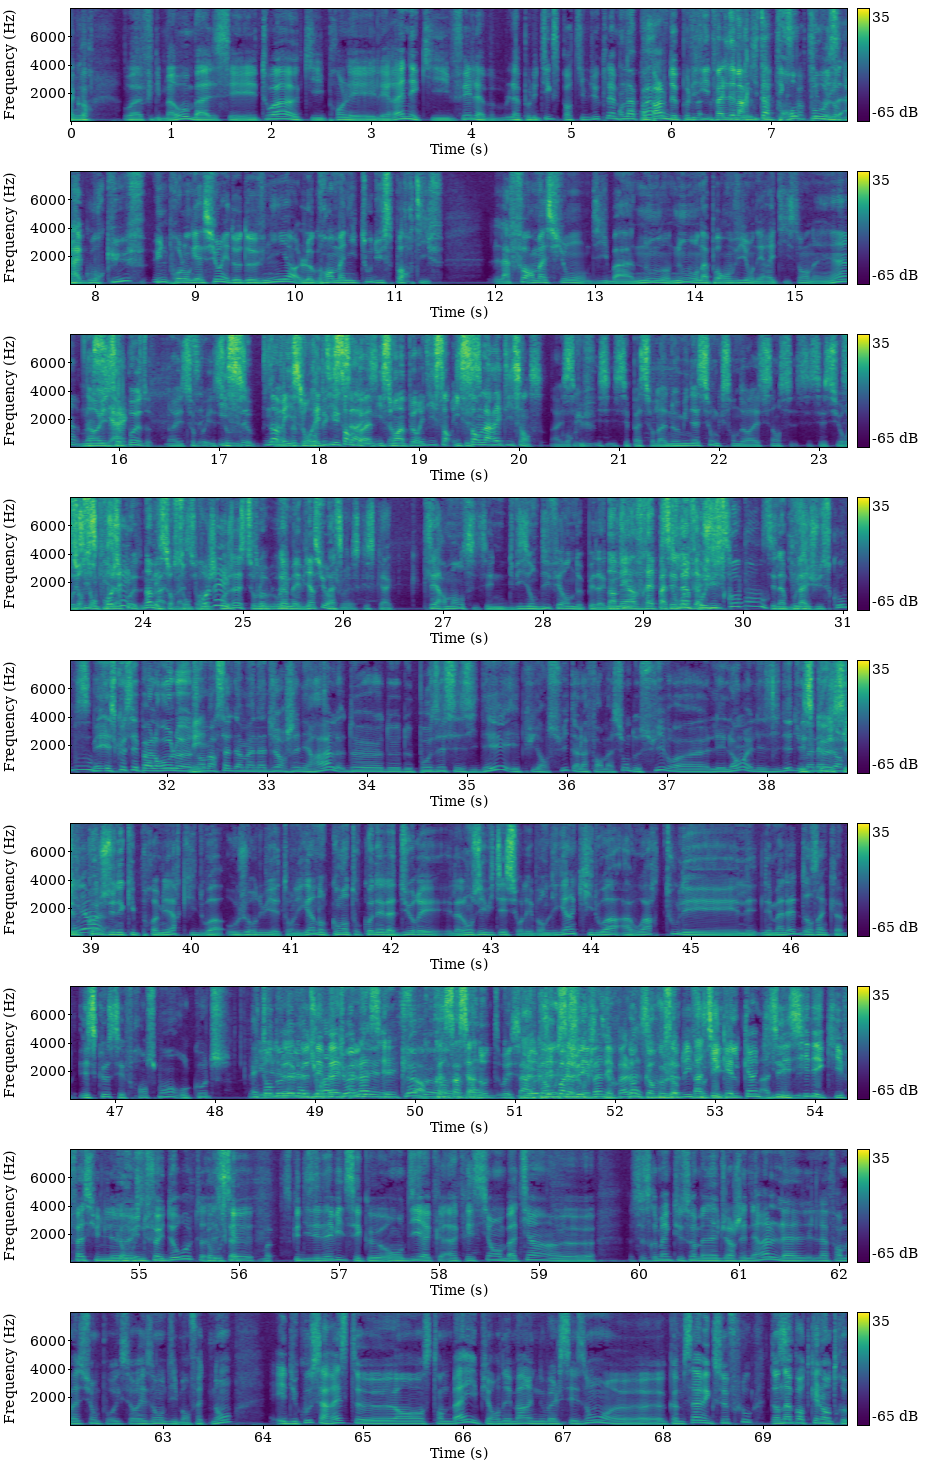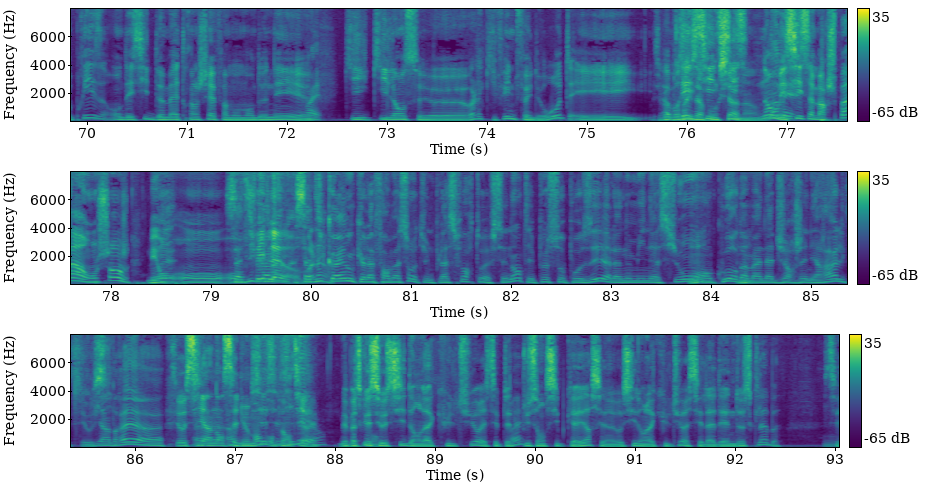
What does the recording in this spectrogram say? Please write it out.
ou, à Philippe Mao, bah, c'est toi qui prends les, les rênes et qui fait la, la politique sportive du club. On pas- parle de politique. Valdemar propose à Gourcuff une prolongation et de devenir le grand Manitou du sportif. la formation dit bah nous nous on n'a pas envie, on est réticents. nan, bah, Non, ils s'opposent. Non, ils ils sont- non, mais ils sont réticents ça. quand même. Ils sont Non. un peu réticents. Ils sentent la réticence. C'est- Gourcuff. c'est c'est pas sur la nomination qu'ils sont de la réticence, c'est sur, Sur aussi son ce projet. Non, mais sur son le projet. sur Sur le, le- oui, non, mais bien sûr, Parce parce que ce qu'a- clairement, c'est une vision différente de pédagogie. Non mais un vrai patron C'est il va jusqu'au bout. C'est Il va jusqu'au bout. Mais est-ce que c'est pas le rôle, Mais- Jean-Marcel, d'un manager général de, de- de poser ses idées et puis ensuite à la formation de suivre euh, l'élan et les idées du Est-ce que manager c'est le coach d'une équipe première qui doit aujourd'hui être en Ligue 1 Donc quand on connaît la durée et la longévité sur les bancs de Ligue 1, qui doit avoir tous les, les, les manettes dans un club? Est-ce que c'est franchement au coach Étant donné le- la le durée actuelle là, des, c'est- des clubs. Ça, après, euh, ça c'est un autre. oui, Bah, Le comme débat- le n'est pas là. comme- C'est qu'aujourd'hui, il faut qu'il y ait quelqu'un Bah, qui décide et qui fasse une, feuille de route. comme vous Ce que, savez- moi- ce que disait David, c'est qu'on dit à, à Christian, bah tiens, euh, ce serait bien que tu sois manager général. La, la formation, pour X raisons, dit bah, en fait non. Et du coup, ça reste euh, en stand-by et puis on redémarre une nouvelle saison euh, comme ça avec ce flou. Dans n'importe quelle entreprise, on décide de mettre un chef à un moment donné euh, Ouais. Qui, qui lance, euh, voilà, qui fait une feuille de route et C'est pas pour ça que ça si- fonctionne, si- hein. non, Non, mais, mais- si ça marche pas, on change. Mais on, on, Ça, on dit fait quand, de la- même, ça voilà. dit quand même que la formation est une place forte au FC Nantes et peut s'opposer à la nomination Mmh. en cours d'un Mmh. manager général qui aussi- viendrait. euh, C'est aussi euh, un enseignement impulser qu'on peut en tirer. hein. Mais parce que c'est aussi dans la culture, et c'est peut-être Ouais. plus sensible qu'ailleurs, c'est aussi dans la culture et c'est l'ADN de ce club.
